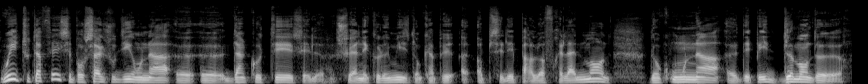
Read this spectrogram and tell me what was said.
Oui, tout à fait. C'est pour ça que je vous dis, on a euh, euh, d'un côté, c'est je suis un économiste, donc un peu obsédé par l'offre et la demande. Donc on a euh, des pays demandeurs.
